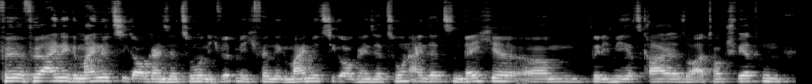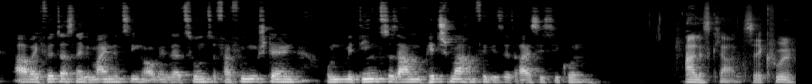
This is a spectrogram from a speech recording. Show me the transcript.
für, für eine gemeinnützige Organisation. Ich würde mich für eine gemeinnützige Organisation einsetzen. Welche ähm, würde ich mich jetzt gerade so ad hoc schwer tun, aber ich würde das einer gemeinnützigen Organisation zur Verfügung stellen und mit denen zusammen einen Pitch machen für diese 30 Sekunden. Alles klar. Sehr cool.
